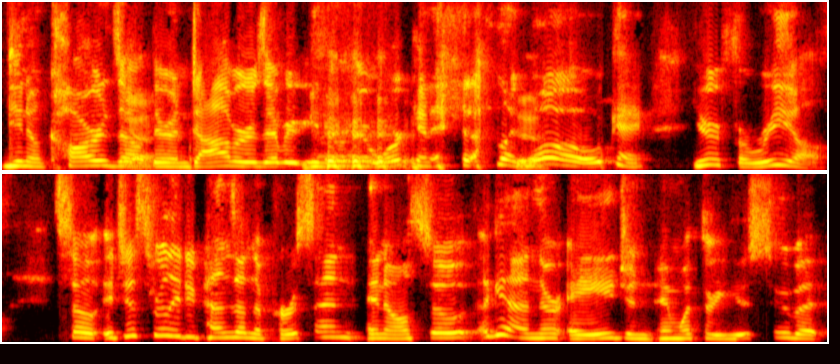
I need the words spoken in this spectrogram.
you know cards Yeah. out there and daubers every you know they're working it i'm like Yeah. whoa okay you're for real so it just really depends on the person and also again their age and, and what they're used to but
